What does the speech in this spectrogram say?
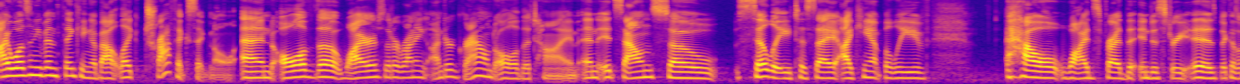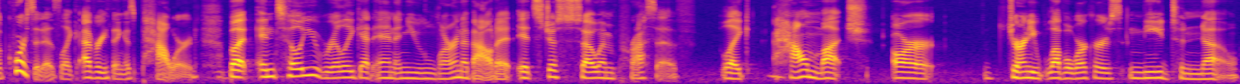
I wasn't even thinking about like traffic signal and all of the wires that are running underground all of the time. And it sounds so silly to say I can't believe how widespread the industry is because of course it is like everything is powered. But until you really get in and you learn about it it's just so impressive like how much our journey level workers need to know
